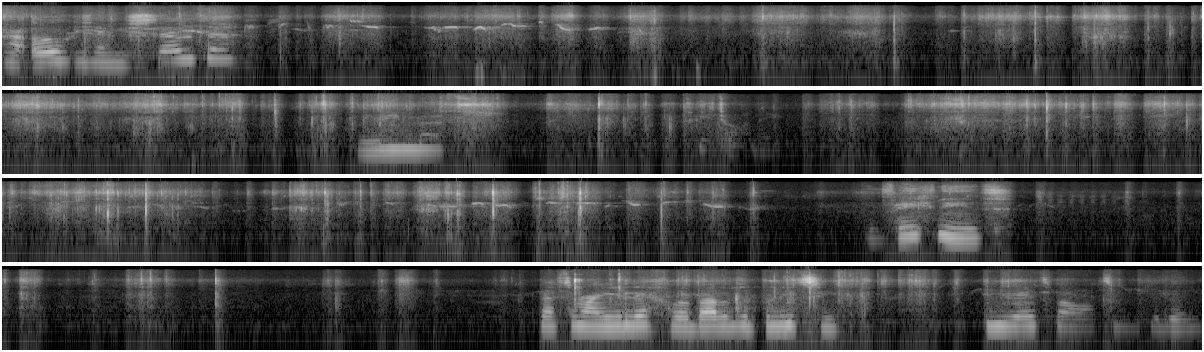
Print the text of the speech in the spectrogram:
Haar ogen zijn gesloten. Weet toch niet. Weet niet. Laat ze maar hier liggen, we bellen de politie. Die weet wel wat ze moeten doen.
